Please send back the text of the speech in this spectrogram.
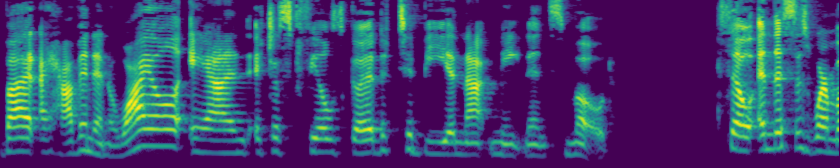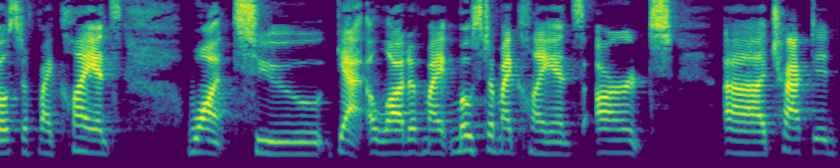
but I haven't in a while. And it just feels good to be in that maintenance mode. So, and this is where most of my clients want to get. A lot of my, most of my clients aren't uh, attracted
